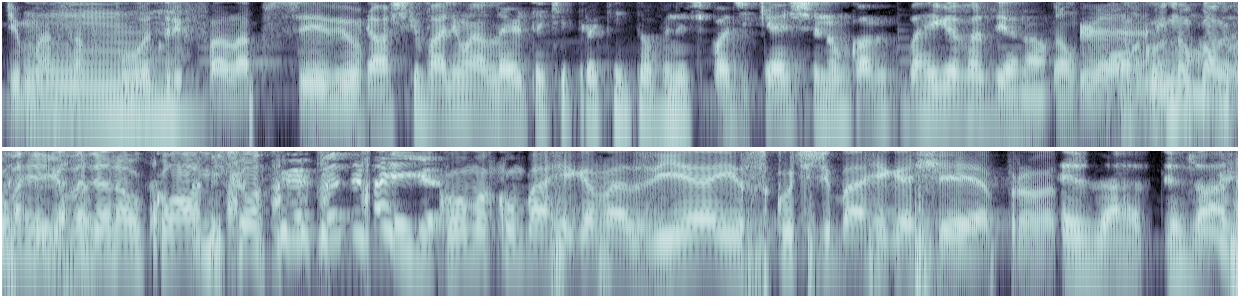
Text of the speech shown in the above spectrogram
de massa Hum. podre, falar pra você, viu? Eu acho que vale um alerta aqui pra quem tá ouvindo esse podcast. Não come com barriga vazia, não. Não, É, Não, não come com barriga vazia, não. Come, come com barriga. Coma com barriga vazia e escute de barriga cheia, pronto. Exato, exato.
